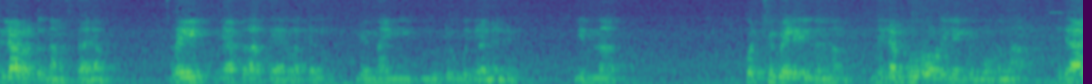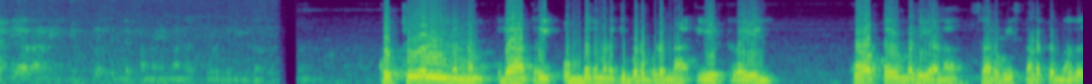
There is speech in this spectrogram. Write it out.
എല്ലാവർക്കും നമസ്കാരം. ട്രെയിൻ യാത്ര കേരളത്തിൽ എന്ന ഈ യൂട്യൂബ് ചാനലിൽ ഇന്ന് കൊച്ചുവേളയിൽ നിന്നും നിലമ്പൂർ റോഡിലേക്ക് പോകുന്ന രാജ്യാറാണി എക്സ്പ്രസിന്റെ സമയമാണ് കൊടുത്തിരിക്കുന്നത്. കൊച്ചുവേളിയിൽ നിന്നും രാത്രി ഒമ്പത് മണിക്ക് പുറപ്പെടുന്ന ഈ ട്രെയിൻ കോട്ടയം വഴിയാണ് സർവീസ് നടത്തുന്നത്.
